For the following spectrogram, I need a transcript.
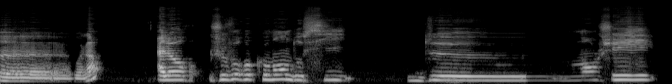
Euh, voilà. Alors, je vous recommande aussi de manger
